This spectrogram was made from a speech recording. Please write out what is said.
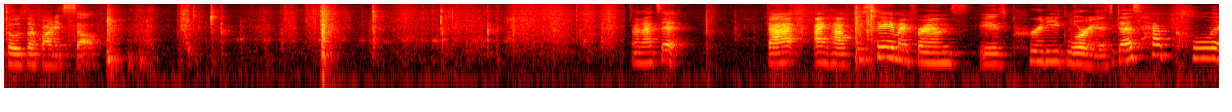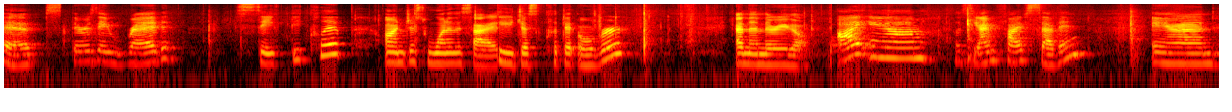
goes up on itself. And that's it. That, I have to say, my friends, is pretty glorious. It does have clips. There is a red safety clip on just one of the sides. So you just clip it over and then there you go. I am, let's see, I'm 5'7", and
